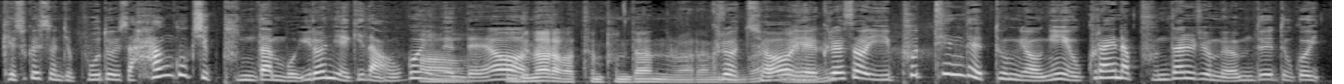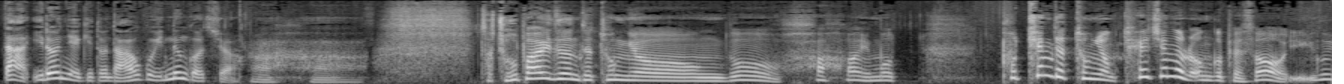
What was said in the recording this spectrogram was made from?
계속해서 이제 보도에서 한국식 분단 뭐 이런 얘기 나오고 아, 있는데요. 우리나라 같은 분단을 말하는 그렇죠. 건가요? 네. 예. 그래서 이 푸틴 대통령이 우크라이나 분단을 좀 염두에 두고 있다. 이런 얘기도 나오고 있는 거죠. 아하. 자, 조 바이든 대통령도 하하 이뭐 푸틴 대통령 퇴진을 언급해서 이거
